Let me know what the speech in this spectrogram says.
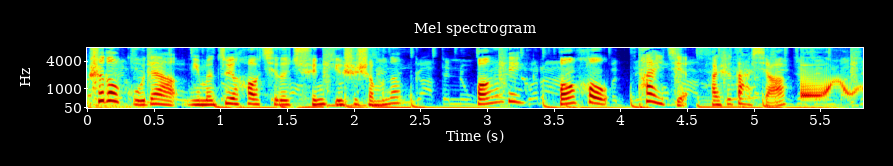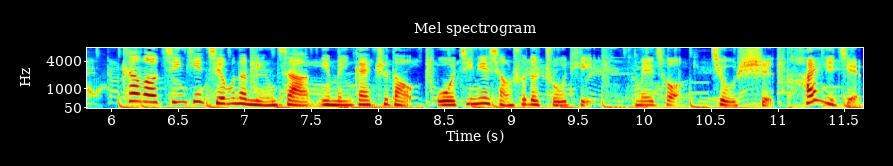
说到古代啊，你们最好奇的群体是什么呢？皇帝、皇后、太监还是大侠？看到今天节目的名字啊，你们应该知道我今天想说的主体，没错，就是太监。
